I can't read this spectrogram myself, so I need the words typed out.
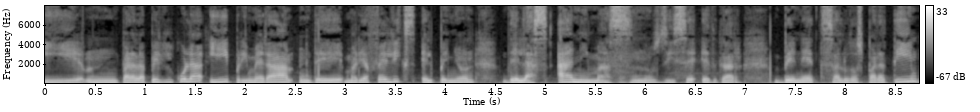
y mm, para la película y primera de María Félix, El Peñón de las Ánimas, nos dice Edgar Benet, saludos para ti.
